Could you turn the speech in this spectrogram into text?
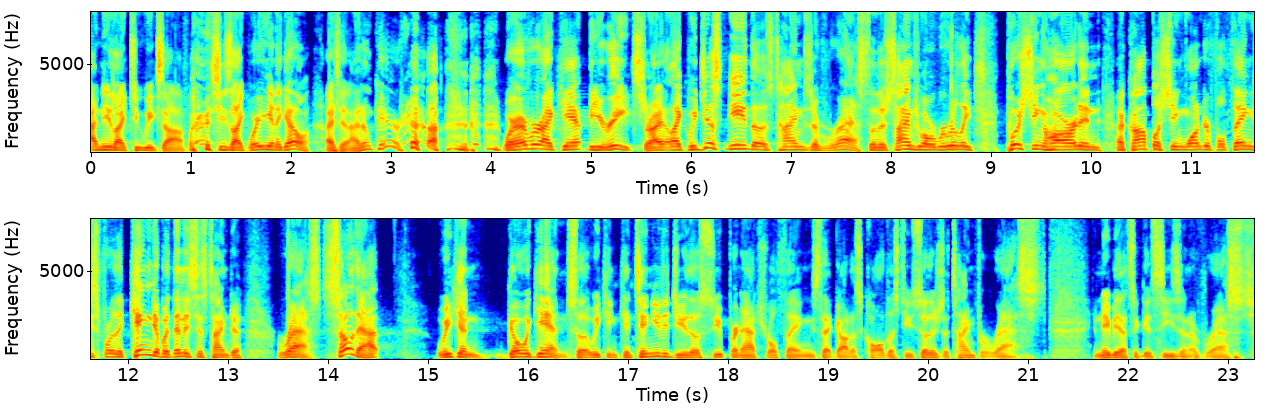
I need like two weeks off. She's like, where are you going to go? I said, I don't care. Wherever I can't be reached, right? Like we just need those times of rest. So there's times where we're really pushing hard and accomplishing wonderful things for the kingdom, but then it's just time to rest so that we can go again, so that we can continue to do those supernatural things that God has called us to. So there's a time for rest. And maybe that's a good season of rest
